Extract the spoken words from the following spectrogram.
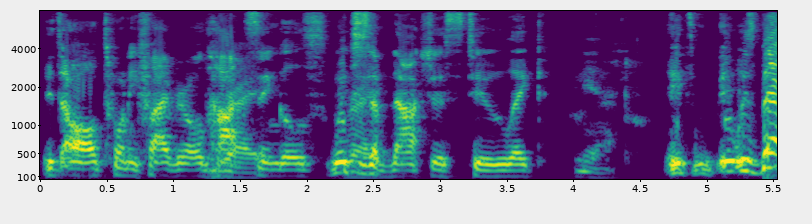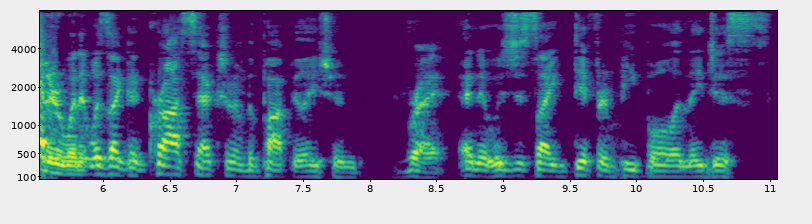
it's all 25 year old hot Right. singles, which is obnoxious too. Like, yeah, it's, it was better when it was like a cross section of the population. right. and it was just like different people and they just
